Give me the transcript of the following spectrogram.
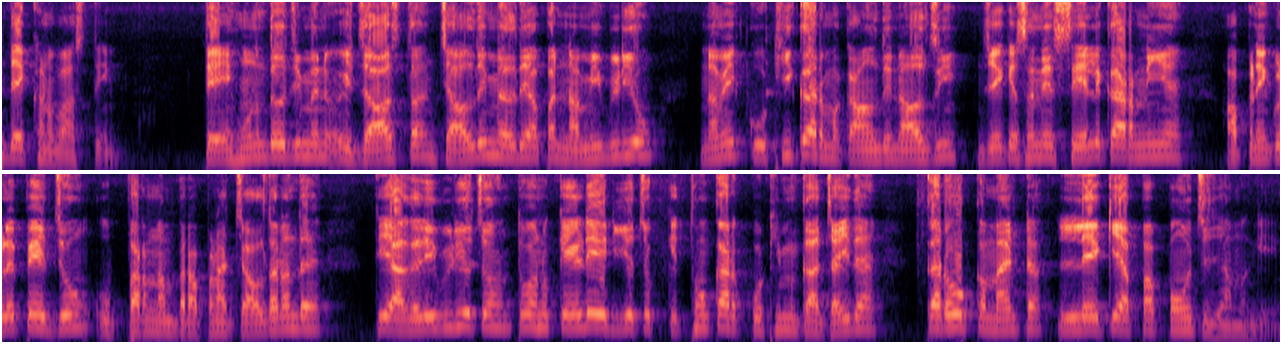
ਦੇਖਣ ਵਾਸਤੇ। ਤੇ ਹੁਣ ਦਿਓ ਜੀ ਮੈਨੂੰ ਇਜਾਜ਼ਤ, ਜਲਦੀ ਮਿਲਦੇ ਆਪਾਂ ਨਵੀਂ ਵੀਡੀਓ ਨਵੇਂ ਕੋਠੀ ਘਰ ਮਕਾਨ ਦੇ ਨਾਲ ਜੀ। ਜੇ ਕਿਸੇ ਨੇ ਸੇਲ ਕਰਨੀ ਹੈ, ਆਪਣੇ ਕੋਲੇ ਭੇਜੋ, ਉੱਪਰ ਨੰਬਰ ਆਪਣਾ ਚੱਲਦਾ ਰਹਿੰਦਾ ਹੈ। ਤੇ ਅਗਲੀ ਵੀਡੀਓ ਚੋਂ ਤੁਹਾਨੂੰ ਕਿਹੜੇ ਏਰੀਆ ਚੋਂ ਕਿੱਥੋਂ ਘਰ ਕੋਠੀ ਮਕਾਨ ਚਾਹੀਦਾ ਕਰੋ ਕਮੈਂਟ ਲੈ ਕੇ ਆਪਾਂ ਪਹੁੰਚ ਜਾਵਾਂਗੇ।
